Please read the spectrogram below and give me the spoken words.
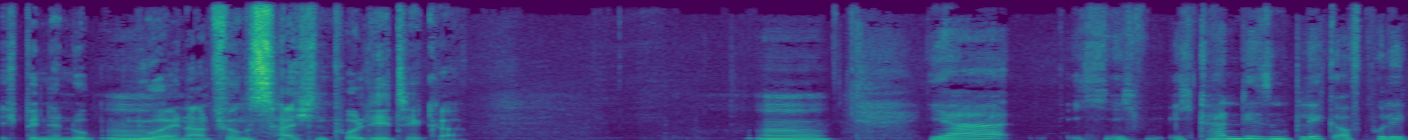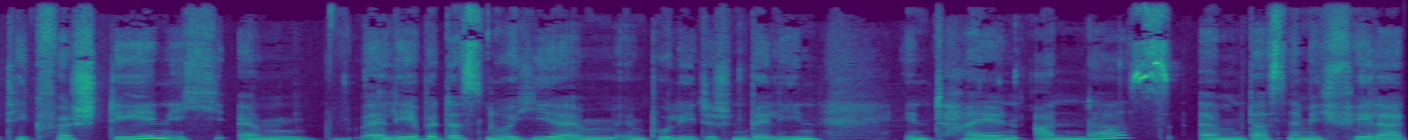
ich bin ja nur, mhm. nur in Anführungszeichen Politiker. Mhm. Ja, ich, ich, ich kann diesen Blick auf Politik verstehen. Ich ähm, erlebe das nur hier im, im politischen Berlin in Teilen anders, ähm, dass nämlich Fehler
